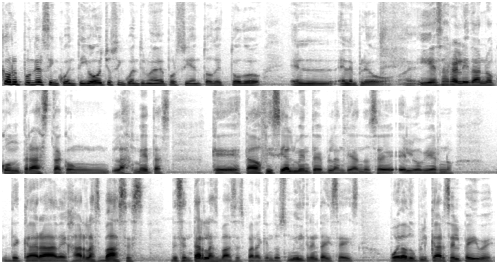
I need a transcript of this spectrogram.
corresponde al 58, 59% de todo el, empleo. Eh. Y esa realidad no contrasta con las metas que está oficialmente planteándose el gobierno de cara a dejar las bases, de sentar las bases para que en 2036 pueda duplicarse el PIB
